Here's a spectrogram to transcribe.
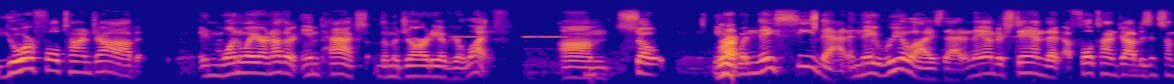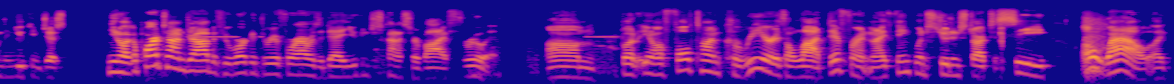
your full-time job in one way or another impacts the majority of your life um, so you right. know when they see that and they realize that and they understand that a full-time job isn't something you can just you know, like a part time job, if you're working three or four hours a day, you can just kind of survive through it. Um, but you know, a full time career is a lot different. And I think when students start to see, oh wow, like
